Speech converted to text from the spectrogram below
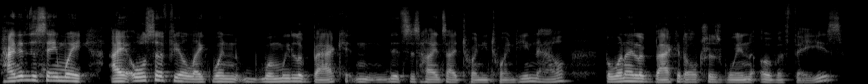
kind of the same way i also feel like when when we look back this is hindsight 2020 now but when i look back at ultra's win over FaZe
